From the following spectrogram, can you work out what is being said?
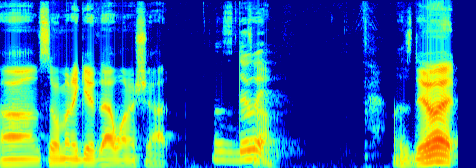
Um, so I'm gonna give that one a shot. Let's do So, it. Let's do it.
